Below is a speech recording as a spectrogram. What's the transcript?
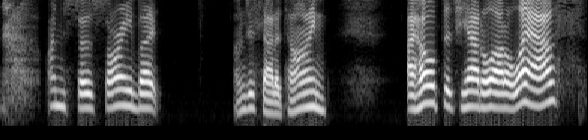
I'm so sorry, but I'm just out of time. I hope that you had a lot of laughs.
